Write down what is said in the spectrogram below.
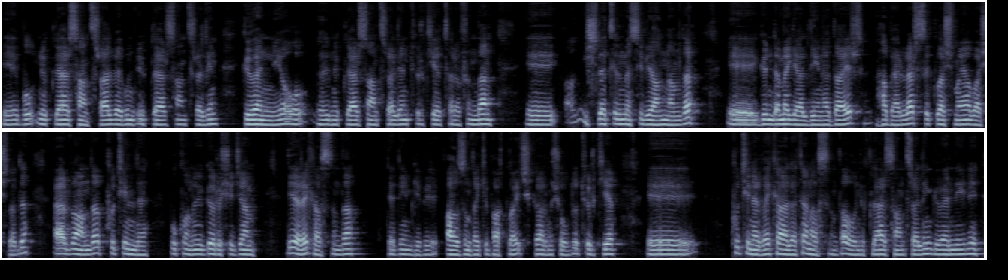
e, bu nükleer santral ve bu nükleer santralin güvenliği, o e, nükleer santralin Türkiye tarafından e, işletilmesi bir anlamda e, gündeme geldiğine dair haberler sıklaşmaya başladı. Erdoğan da Putin'le bu konuyu görüşeceğim diyerek aslında dediğim gibi ağzındaki baklayı çıkarmış oldu. Türkiye e, Putin'e vekaleten aslında o nükleer santralin güvenliğini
